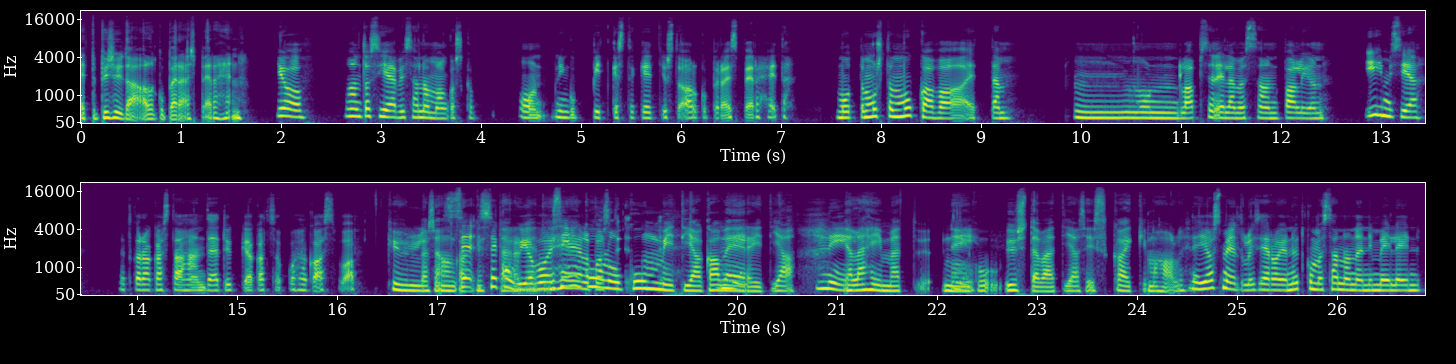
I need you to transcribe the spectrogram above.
että pysytään alkuperäisperheenä. Joo, mä oon tosi jäävi sanomaan, koska on niin kuin pitkästä ketjusta alkuperäisperheitä. Mutta musta on mukavaa, että mm, mun lapsen elämässä on paljon ihmisiä, jotka rakastaa häntä ja tykkää katsoa, kun hän kasvaa. Kyllä, se on Se- se kuvio voi Siihen helposti- kuuluu kummit ja kaverit ja, Niin. ja lähimmät niin Niin. kuin ystävät ja siis kaikki mahdolliset. Ja jos meillä tulisi ero, ja nyt kun mä sanon näin, niin meillä ei nyt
